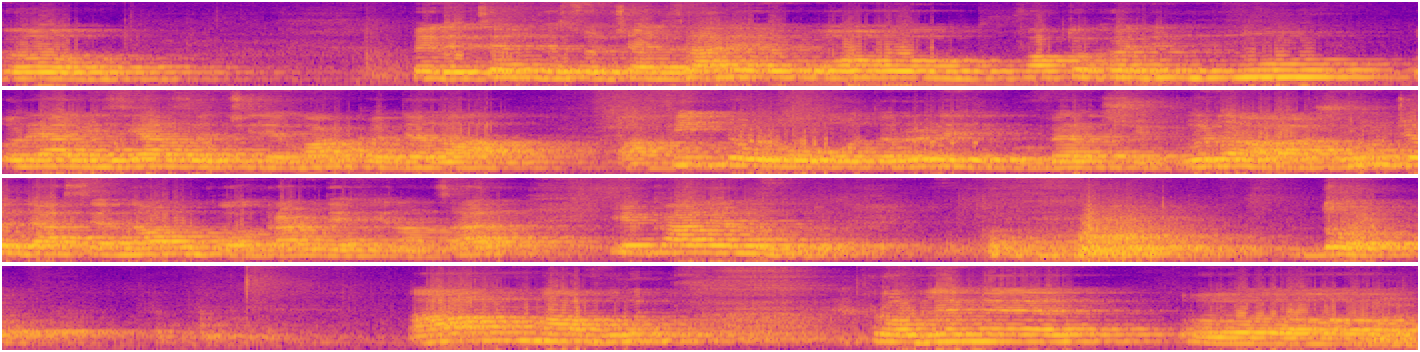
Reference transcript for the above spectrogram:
că pe rețele de socializare o, faptul că nu realizează cineva că de la a fi pe o hotărâre de guvern și până a ajunge de a semna un contract de finanțare, e cale lungă. Doi. Am avut probleme uh,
